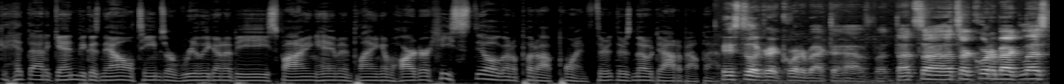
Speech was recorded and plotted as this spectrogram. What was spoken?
hit that again, because now all teams are really going to be spying him and playing him harder, he's still going to put up points. There, there's no doubt about that. He's still a great quarterback to have, but that's uh, that's our quarterback list.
